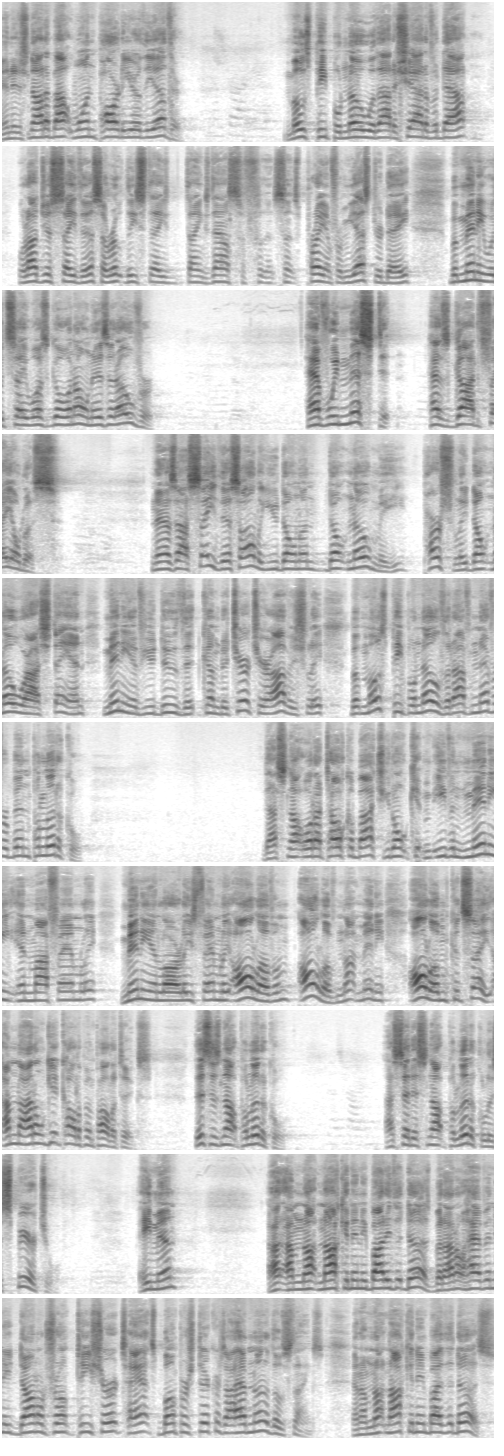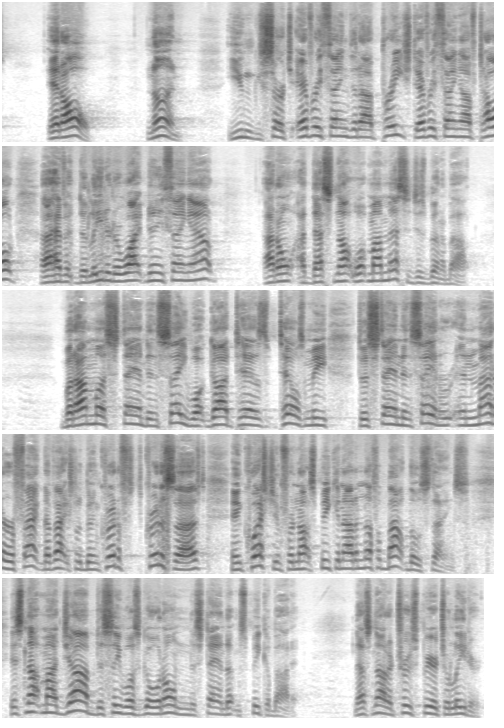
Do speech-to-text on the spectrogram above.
And it's not about one party or the other. Most people know without a shadow of a doubt. Well, I'll just say this. I wrote these things down since praying from yesterday. But many would say, What's going on? Is it over? Have we missed it? Has God failed us? Now, as I say this, all of you don't, don't know me personally, don't know where I stand. Many of you do that come to church here, obviously, but most people know that I've never been political. That's not what I talk about. You don't get, even many in my family, many in Laura Lee's family, all of them, all of them, not many, all of them could say, I'm not, I don't get caught up in politics. This is not political. I said it's not political, it's spiritual. Amen? I, am not knocking anybody that does, but I don't have any Donald Trump t shirts, hats, bumper stickers. I have none of those things. And I'm not knocking anybody that does at all. None. You can search everything that I've preached, everything I've taught. I haven't deleted or wiped anything out. I don't, that's not what my message has been about. But I must stand and say what God tells, tells me to stand and say. And, and matter of fact, I've actually been criti- criticized and questioned for not speaking out enough about those things. It's not my job to see what's going on and to stand up and speak about it. That's not a true spiritual leader.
